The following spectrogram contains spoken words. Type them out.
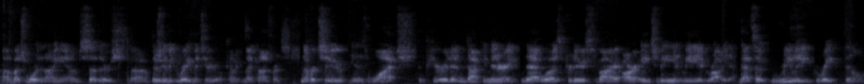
uh, much more than I am. So there's uh, there's going to be great material coming from that conference. Number two is watch the Puritan documentary that was produced by RHB and Media Gratia. That's a really great film.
